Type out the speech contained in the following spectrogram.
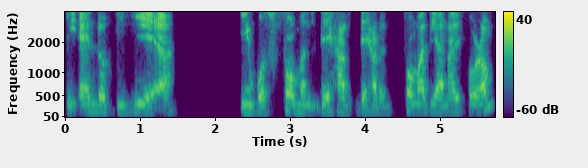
the end of the year, it was formal. They had they had a former DNI forum.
